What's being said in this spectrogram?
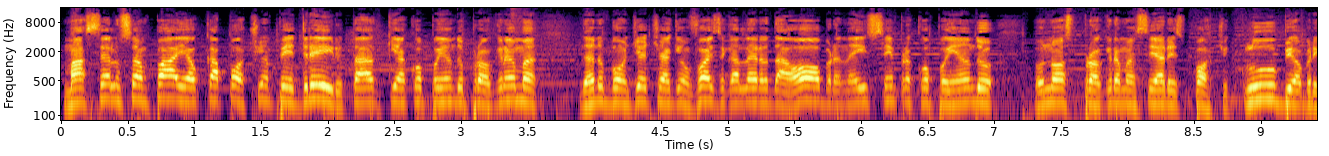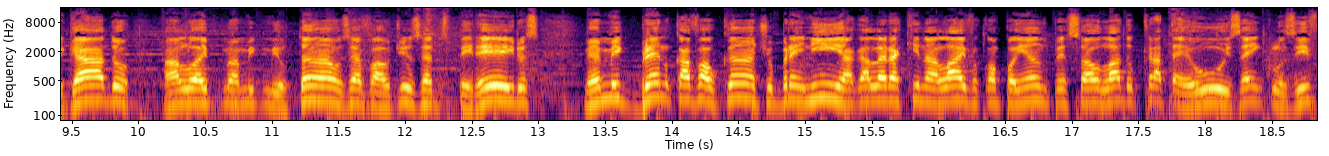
Marcelo Sampaio, é o Capotinha Pedreiro, tá aqui acompanhando o programa, dando bom dia, Tiaguinho Voz, a galera da obra, né? E sempre acompanhando o nosso programa Ceará Esporte Clube, obrigado. Alô aí pro meu amigo Milton, Zé Valdir, Zé dos Pereiros, meu amigo Breno Cavalcante, o Breninho, a galera aqui na live acompanhando, o pessoal lá do Crateus, é, inclusive,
